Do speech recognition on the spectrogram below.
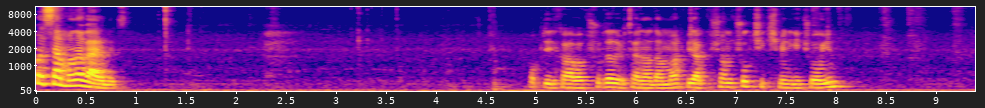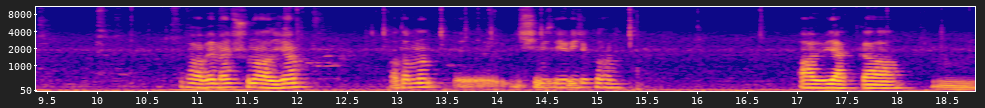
Ama sen bana vermedin. Hop dedik abi bak şurada da bir tane adam var. Bir dakika şu anda çok çekişmeli geçiyor oyun. Abi hemen şunu alacağım. Adamdan e, işimize yarayacak olan. Abi bir dakika. Hmm.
